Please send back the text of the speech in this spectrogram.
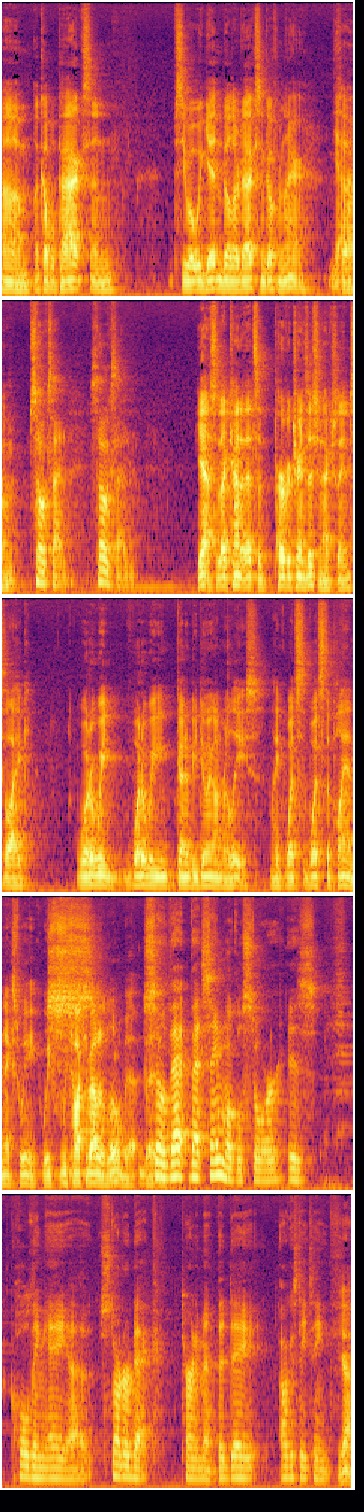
um, a couple packs and see what we get and build our decks and go from there. yeah. So, I'm so excited, so excited. yeah, so that kind of that's a perfect transition actually into like what are we what are we going to be doing on release? Like what's what's the plan next week? We we talked about it a little bit, but So that that same local store is holding a uh, starter deck tournament the day August 18th. Yeah,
